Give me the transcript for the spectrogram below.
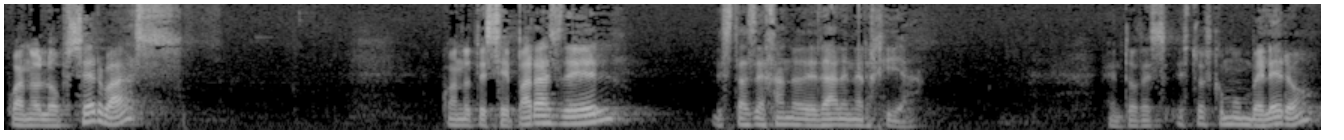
Cuando lo observas, cuando te separas de él, estás dejando de dar energía. Entonces, esto es como un velero.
